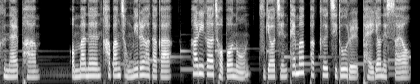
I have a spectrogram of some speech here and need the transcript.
그날 밤, 엄마는 가방 정리를 하다가 하리가 접어놓은 구겨진 테마파크 지도를 발견했어요.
